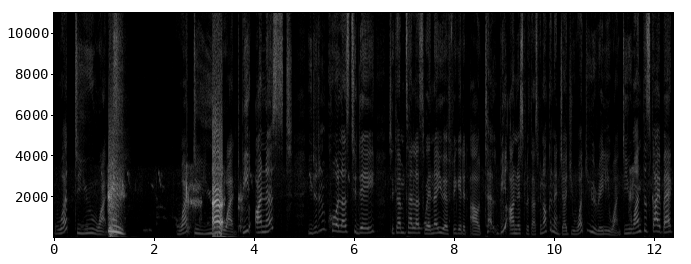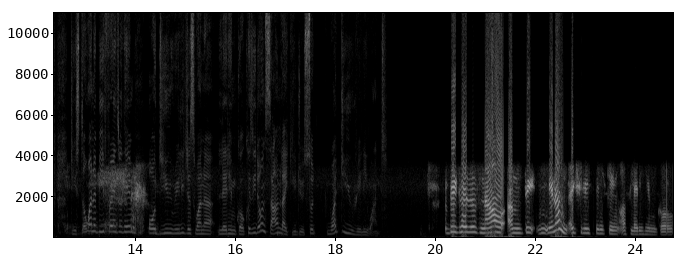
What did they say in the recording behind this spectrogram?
What do you want? what do you Uh, want? Be honest. You didn't call us today to come tell us when you have figured it out. Tell, be honest with us. We're not going to judge you. What do you really want? Do you want this guy back? Do you still want to be friends with him? Or do you really just want to let him go? Because you don't sound like you do. So, what do you really want? Because of now, I'm th- I mean, I'm actually thinking of letting him go,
